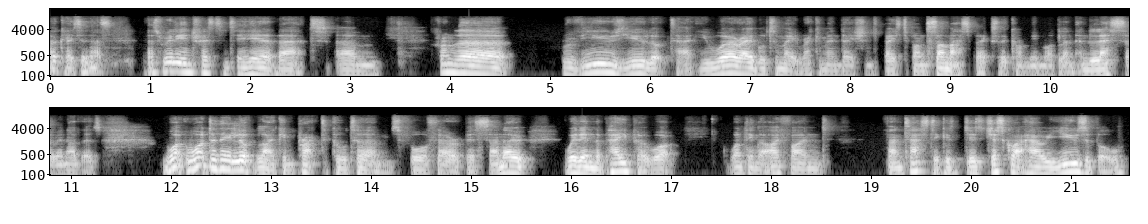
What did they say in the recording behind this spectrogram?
Okay, so that's that's really interesting to hear that um, from the reviews you looked at, you were able to make recommendations based upon some aspects of the COM-B model and, and less so in others. What what do they look like in practical terms for therapists? I know within the paper, what one thing that I find fantastic is, just quite how usable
